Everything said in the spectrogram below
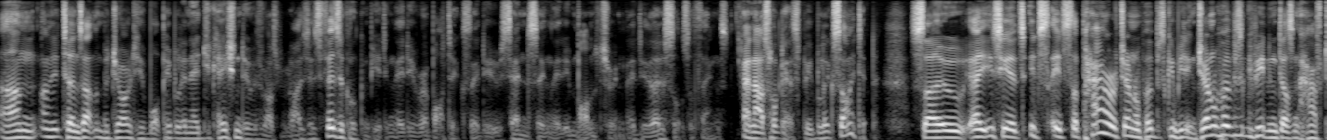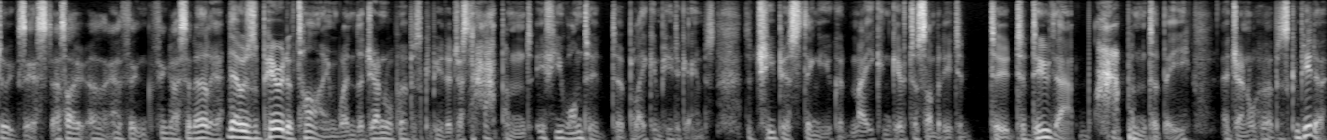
Um, and it turns out the majority of what people in education do with Raspberry Pis is physical computing. They do robotics, they do sensing, they do monitoring, they do those sorts of things. And that's what gets people excited. So uh, you see, it's, it's, it's the power of general purpose computing. General purpose computing doesn't have to exist. As I, I think, think I said earlier, there was a period of time when the general purpose computer just happened if you wanted to play computer games. The cheapest thing you could make and give to somebody to, to, to do that happened to be a general purpose computer.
